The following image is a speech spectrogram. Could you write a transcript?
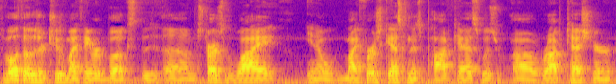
both those are two of my favorite books. The um, starts with why you know my first guest in this podcast was uh, Rob Teschner,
